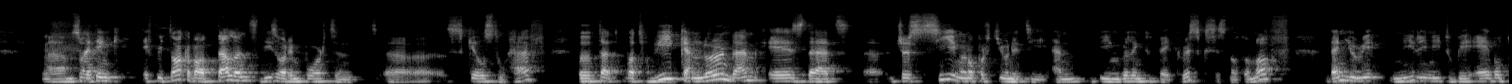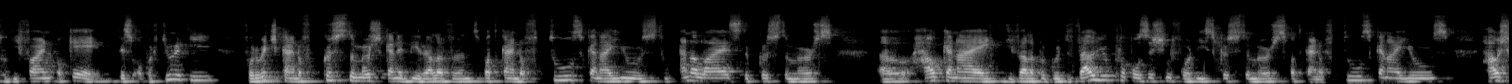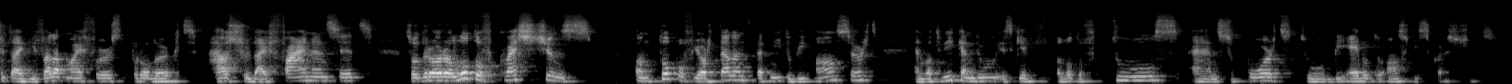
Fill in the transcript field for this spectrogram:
Um, so I think if we talk about talent, these are important uh, skills to have. But that what we can learn them is that uh, just seeing an opportunity and being willing to take risks is not enough. Then you re- really need to be able to define, okay, this opportunity for which kind of customers can it be relevant? What kind of tools can i use to analyze the customers? Uh, how can i develop a good value proposition for these customers? What kind of tools can i use? How should i develop my first product? How should i finance it? So there are a lot of questions on top of your talent that need to be answered. And what we can do is give a lot of tools and support to be able to answer these questions.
